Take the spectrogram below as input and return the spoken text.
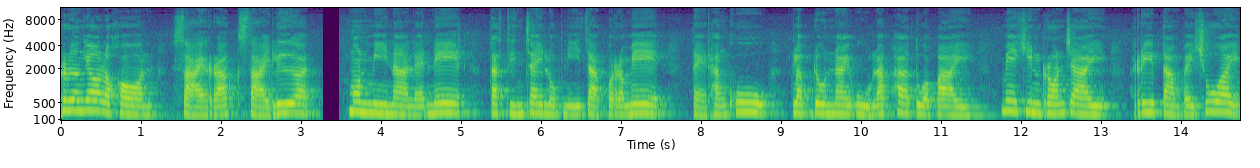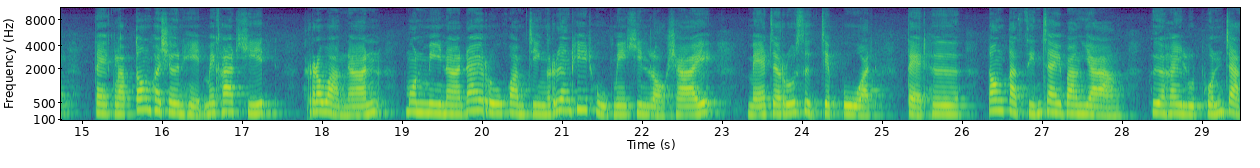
เรื่องย่อละคร สายรัก สายเลือด มนมีนาและเนตร ตัดสินใจหลบหนีจากปรเมศแต่ทั้งคู่กลับโดนนายอู่ลักพาตัวไป เมคินร้อนใจ รีบตามไปช่วย แต่กลับต้องเผชิญเหตุไม่คาดคิด ระหว่างนั้น มนมีนาได้รู้ความจริงเรื่องที่ถูกเมคินหลอกใช้ แม้จะรู้สึกเจ็บปวด แต่เธอต้องตัดสินใจบางอย่างเเพื่อให้หลุดพ้นจาก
